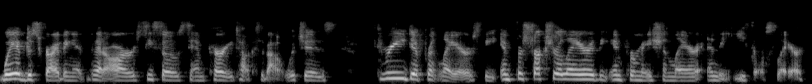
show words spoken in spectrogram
way of describing it that our CISO Sam Curry talks about, which is three different layers, the infrastructure layer, the information layer, and the ethos layer.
